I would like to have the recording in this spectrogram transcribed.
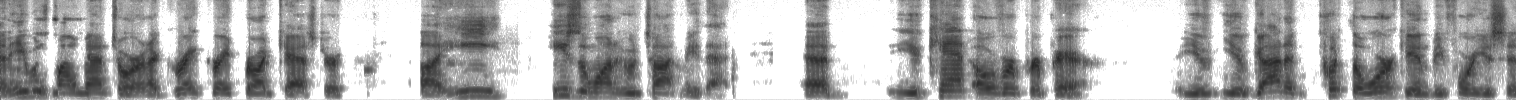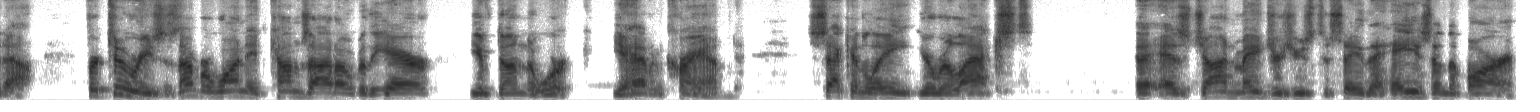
and he was my mentor and a great, great broadcaster. Uh, he he's the one who taught me that. Uh, you can't over prepare. You've you've got to put the work in before you sit down. For two reasons. Number one, it comes out over the air. You've done the work. You haven't crammed. Secondly, you're relaxed as John Majors used to say, the hay's in the barn.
